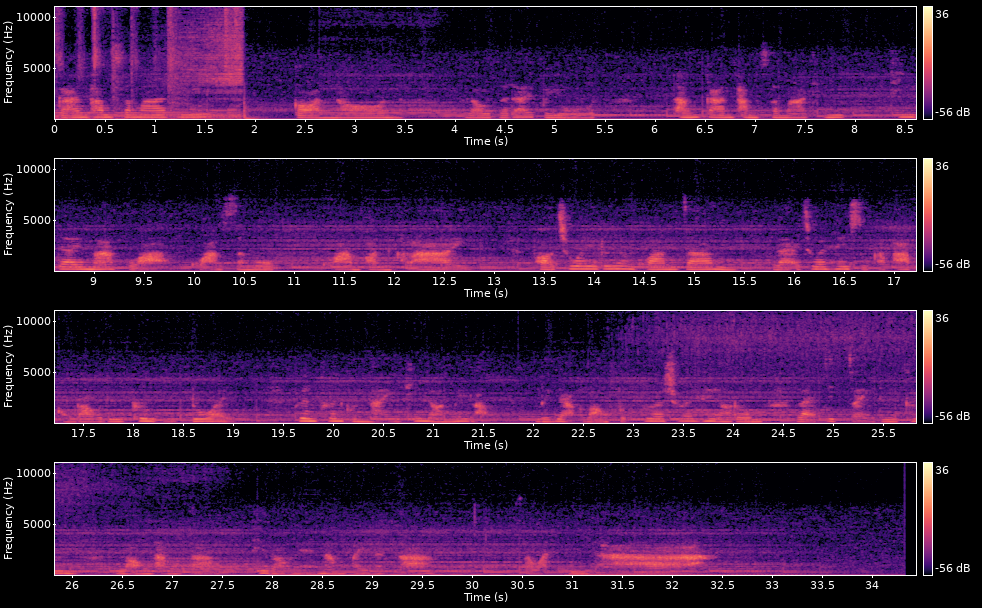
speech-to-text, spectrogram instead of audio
การทำสมาธิก่อนนอน เราจะได้ประโยชน์ ทั้งการทำสมาธิ ที่ได้มากกว่า ความสงบ ความผ่อนคลาย เพราะช่วยเรื่องความจำและช่วยให้สุขภาพของเราดีขึ้นอีกด้วย เพื่อนๆคนไหนที่นอนไม่หลับ หรืออยากลองฝึกเพื่อช่วยให้อารมณ์ และจิตใจดีขึ้น ลองทำตามที่เราแนะนำไปนะจ๊ะ สวัสดีค่ะ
